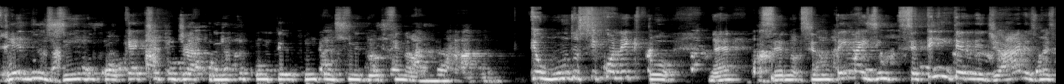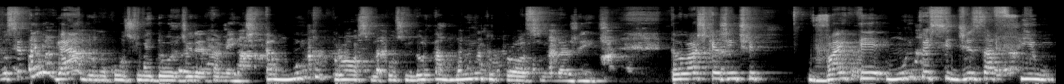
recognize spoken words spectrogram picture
reduzindo qualquer tipo de atrito com, o consumidor final o mundo se conectou, né? Você não, você não tem mais, você tem intermediários, mas você está ligado no consumidor diretamente, está muito próximo, o consumidor está muito próximo da gente. Então eu acho que a gente vai ter muito esse desafio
